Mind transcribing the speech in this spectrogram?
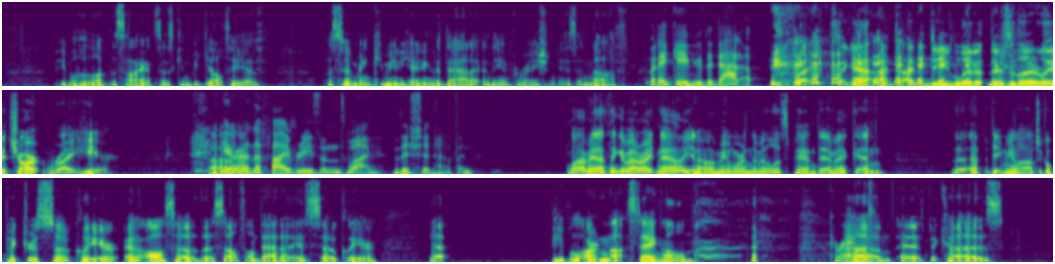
people who love the sciences, can be guilty of assuming communicating the data and the information is enough. But i gave you the data Right? It's like, yeah, I, I do. Lit- there's literally a chart right here. here are the five reasons why this should happen Well, I mean, I think about right now, you know, I mean, we're in the middle of this pandemic and the epidemiological picture is so clear, and also the cell phone data is so clear that people are not staying home. correct Um, and it's because,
